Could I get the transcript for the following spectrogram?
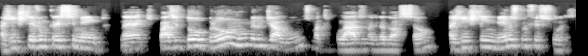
a gente teve um crescimento né, que quase dobrou o número de alunos matriculados na graduação, a gente tem menos professores.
